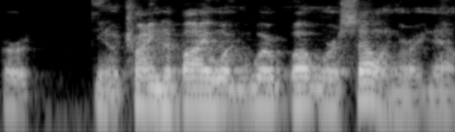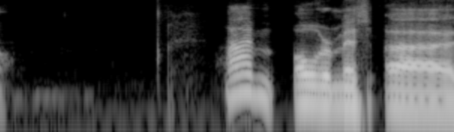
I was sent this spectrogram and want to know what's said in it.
or you know trying to buy what we're, what we're selling right now. I'm over mis- uh,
